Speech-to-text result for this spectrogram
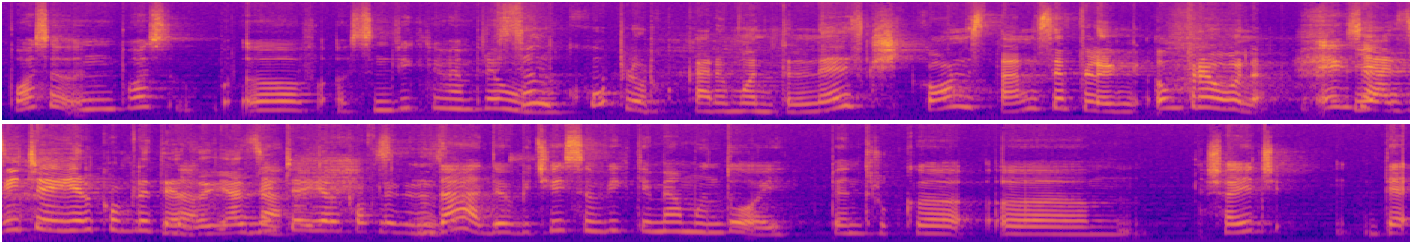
Pot să, pot, să- uh, sunt victime împreună. Sunt cupluri cu care mă întâlnesc și constant se plâng împreună. Exact. Ea zice, el completează, ea zice, el completează. Da, de obicei sunt victime amândoi, pentru că uh, și aici, de,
